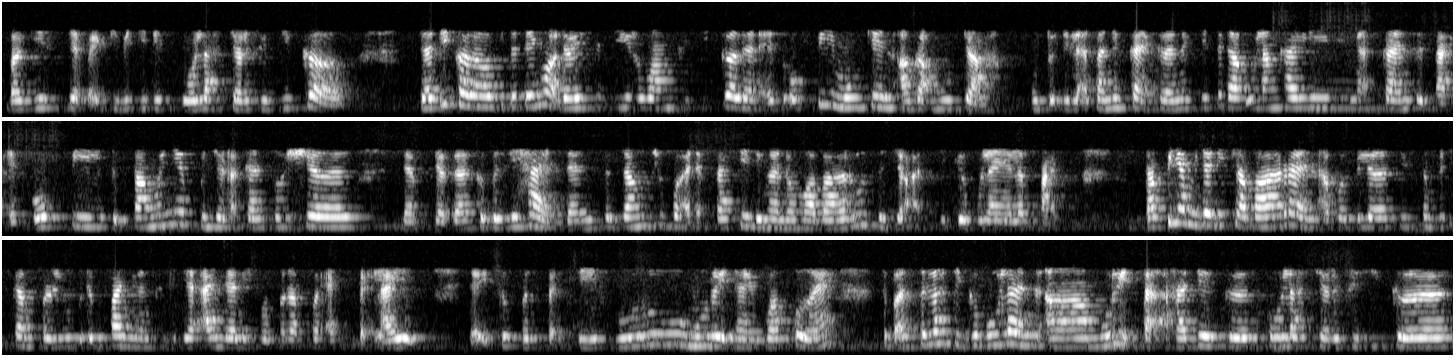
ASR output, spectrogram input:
bagi setiap aktiviti di sekolah secara fizikal. Jadi kalau kita tengok dari segi ruang fizikal dan SOP mungkin agak mudah untuk dilaksanakan kerana kita dah ulang kali ingatkan tentang SOP terutamanya penjarakan sosial dan penjagaan kebersihan dan sedang cuba adaptasi dengan norma baru sejak 3 bulan yang lepas. Tapi yang menjadi cabaran apabila sistem pendidikan perlu berdepan dengan kesediaan dari beberapa aspek lain iaitu perspektif guru, murid dan ibu bapa. Eh. Sebab setelah tiga bulan uh, murid tak hadir ke sekolah secara fizikal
